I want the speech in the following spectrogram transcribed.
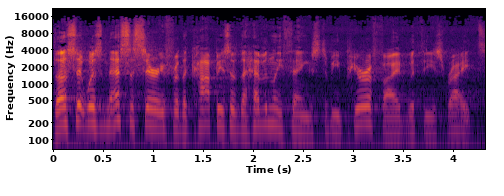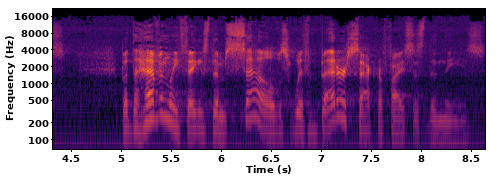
Thus, it was necessary for the copies of the heavenly things to be purified with these rites, but the heavenly things themselves with better sacrifices than these.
